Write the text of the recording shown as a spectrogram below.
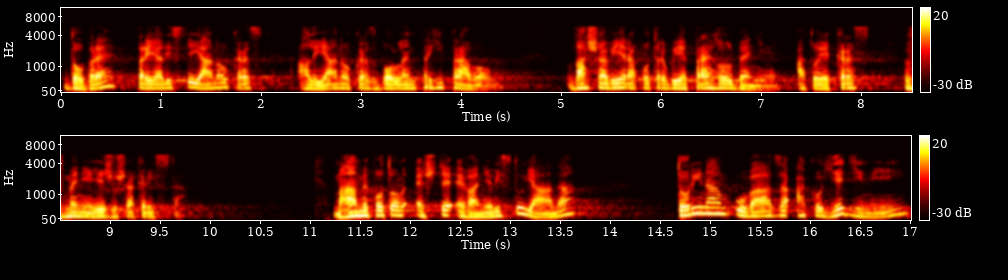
dobre, prijali ste Jánov krst, ale Jánov krst bol len prípravou. Vaša viera potrebuje prehlbenie a to je krst v mene Ježiša Krista. Máme potom ešte evangelistu Jána, ktorý nám uvádza ako jediný,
